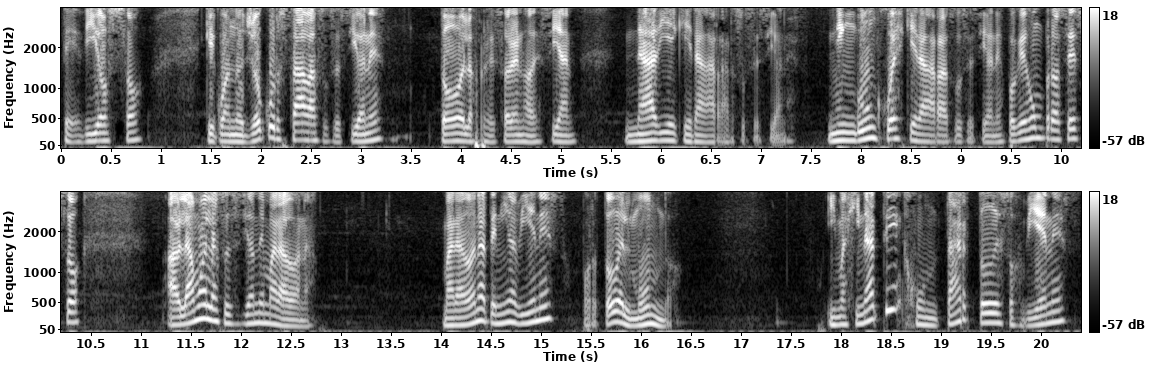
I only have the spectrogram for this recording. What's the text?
tedioso, que cuando yo cursaba sucesiones, todos los profesores nos decían, nadie quiere agarrar sucesiones. Ningún juez quiere agarrar sucesiones, porque es un proceso... Hablamos de la sucesión de Maradona. Maradona tenía bienes por todo el mundo. Imagínate juntar todos esos bienes,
